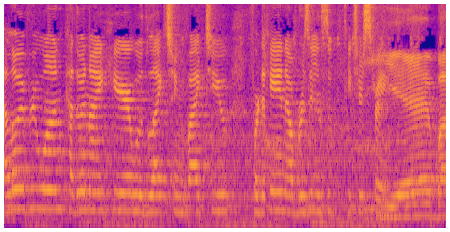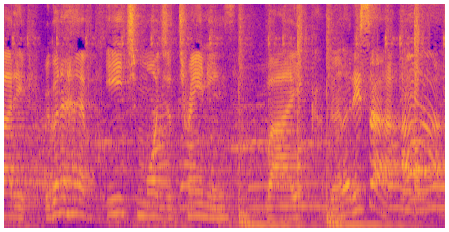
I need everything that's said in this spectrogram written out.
Hello everyone, Kadu and I here would like to invite you for the K&L Brazilian Zouk Teachers Training. Yeah, buddy. We're gonna have each module training by Kadu and Larissa. Ah!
